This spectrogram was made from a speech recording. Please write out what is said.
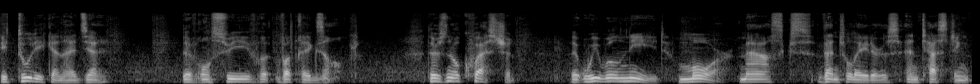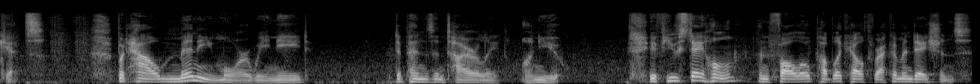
et tous les Canadiens devront suivre votre exemple. There's no question that we will need more masks, ventilators, and testing kits. But how many more we need depends entirely on you. If you stay home and follow public health recommendations,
